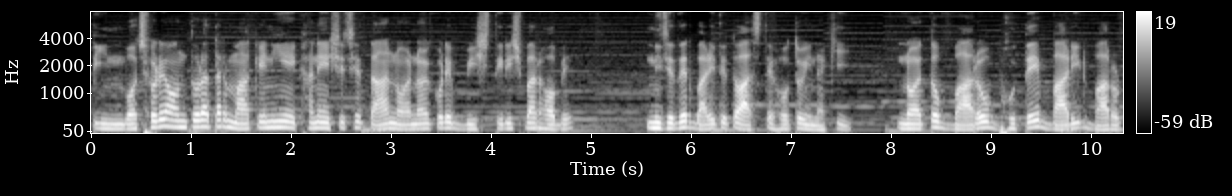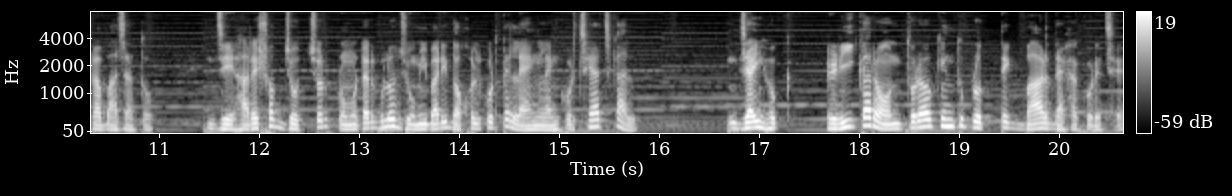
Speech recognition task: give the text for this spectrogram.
তিন বছরে অন্তরা তার মাকে নিয়ে এখানে এসেছে তা নয় নয় করে বিশ তিরিশ বার হবে। নিজেদের বাড়িতে তো আসতে হতোই নাকি? নয়তো বারো ভূতে বাড়ির বারোটা বাজাতো। যে হারে সব জোচ্চোর প্রমোটারগুলো জমি বাড়ি দখল করতে ল্যাং ল্যাং করছে আজকাল। যাই হোক, রিক আর অন্তরাও কিন্তু প্রত্যেকবার দেখা করেছে।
